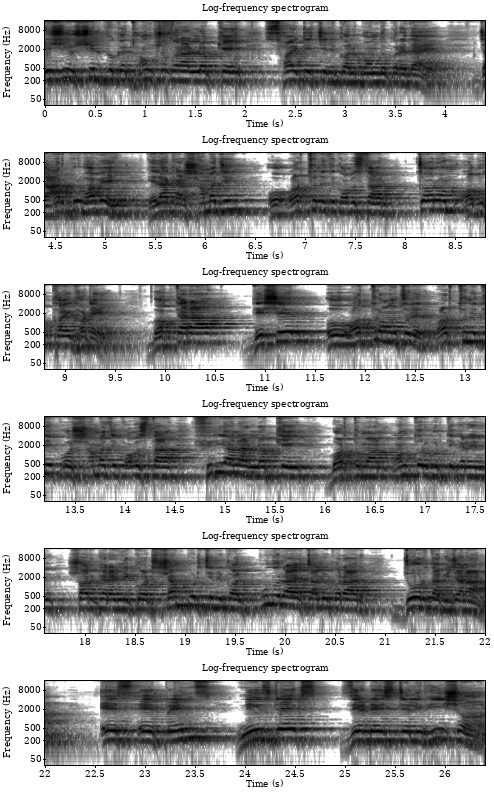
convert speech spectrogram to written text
দেশীয় শিল্পকে ধ্বংস করার লক্ষ্যে ছয়টি চিনিকল বন্ধ করে দেয় যার প্রভাবে এলাকার সামাজিক ও অর্থনৈতিক অবস্থার চরম অবক্ষয় ঘটে। বক্তারা দেশের ও অত্র অঞ্চলের অর্থনৈতিক ও সামাজিক অবস্থা ফিরিয়ে আনার লক্ষ্যে বর্তমান অন্তর্বর্তীকালীন সরকারের নিকট শ্যামপুর চিনিকল পুনরায় চালু করার জোর দাবি জানান S A Prince news desk Z S television.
